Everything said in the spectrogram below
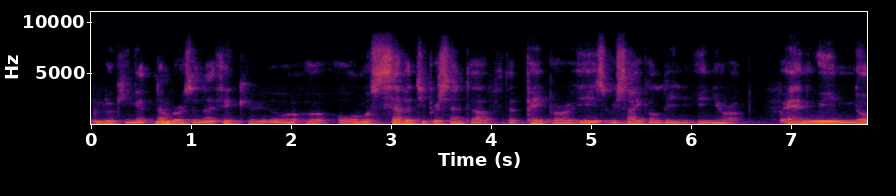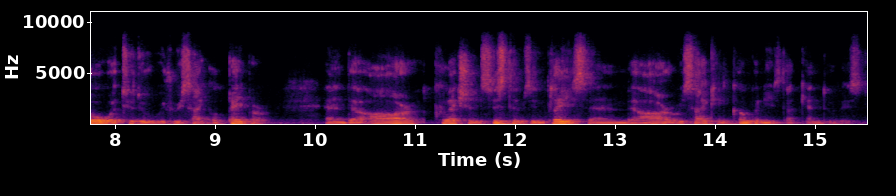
looking at numbers, and I think you know almost 70% of the paper is recycled in, in Europe, and we know what to do with recycled paper. And there are collection systems in place, and there are recycling companies that can do this.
